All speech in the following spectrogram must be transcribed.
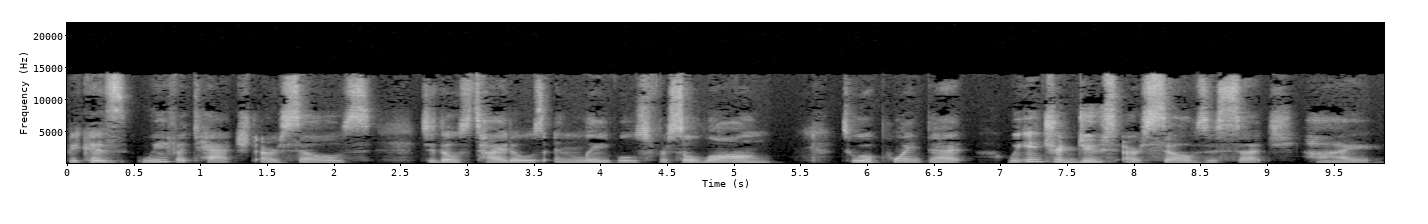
because we've attached ourselves to those titles and labels for so long to a point that we introduce ourselves as such. Hi,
